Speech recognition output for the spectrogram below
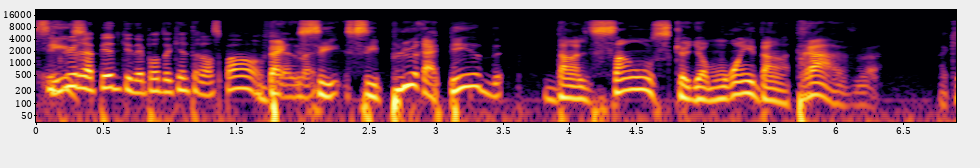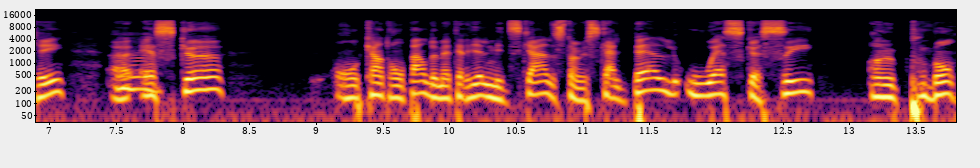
C'est plus rapide que n'importe quel transport, ben, c'est, c'est plus rapide dans le sens qu'il y a moins d'entraves. OK? Euh, Mm. Est-ce que, on- quand on parle de matériel médical, c'est un scalpel ou est-ce que c'est un poumon?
